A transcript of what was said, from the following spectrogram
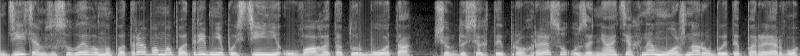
Дітям з особливими потребами потрібні постійні увага та турбота. Щоб досягти прогресу у заняттях не можна робити перерву,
